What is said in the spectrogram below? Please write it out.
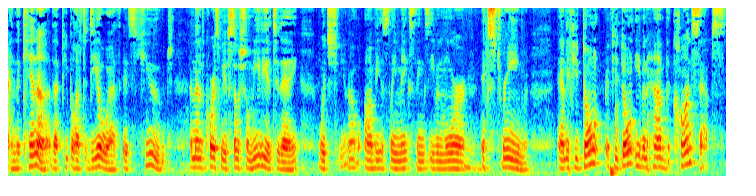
and the kina that people have to deal with is huge. And then of course we have social media today, which you know obviously makes things even more extreme. And if you don't, if you don't even have the concepts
